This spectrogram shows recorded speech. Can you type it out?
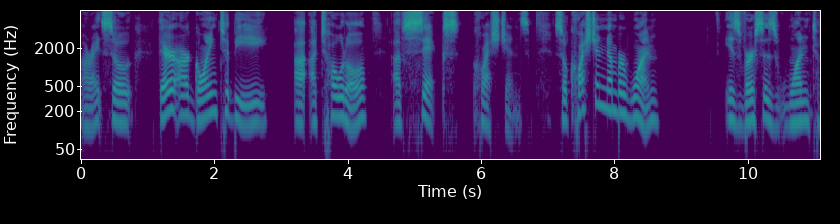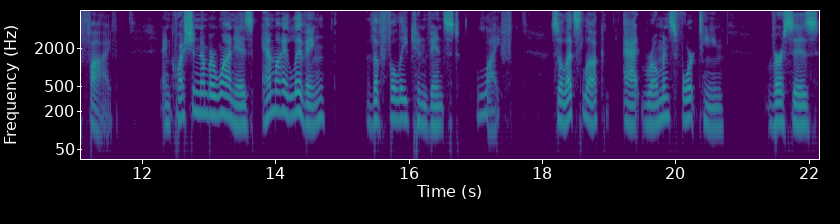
All right, so there are going to be uh, a total of six questions. So, question number one is verses 1 to 5. And question number one is Am I living the fully convinced life? So, let's look at Romans 14, verses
